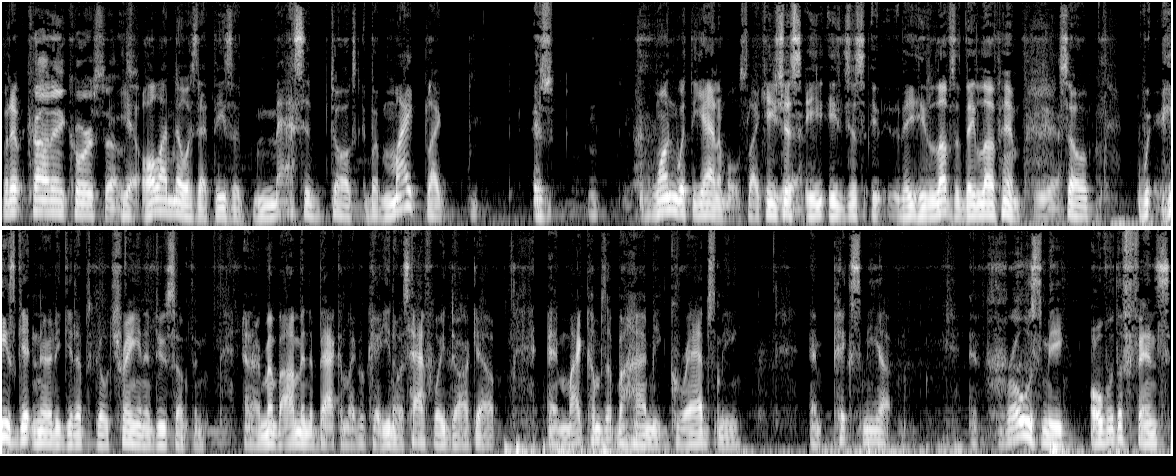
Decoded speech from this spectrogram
Whatever. Cane Corsos. Yeah, all I know is that these are massive dogs. But Mike, like, is one with the animals. Like he's just he, he's just they, he loves it. They love him. Yeah. So we, he's getting there to get up to go train and do something. And I remember I'm in the back. I'm like, okay, you know, it's halfway dark out, and Mike comes up behind me, grabs me, and picks me up and throws me over the fence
